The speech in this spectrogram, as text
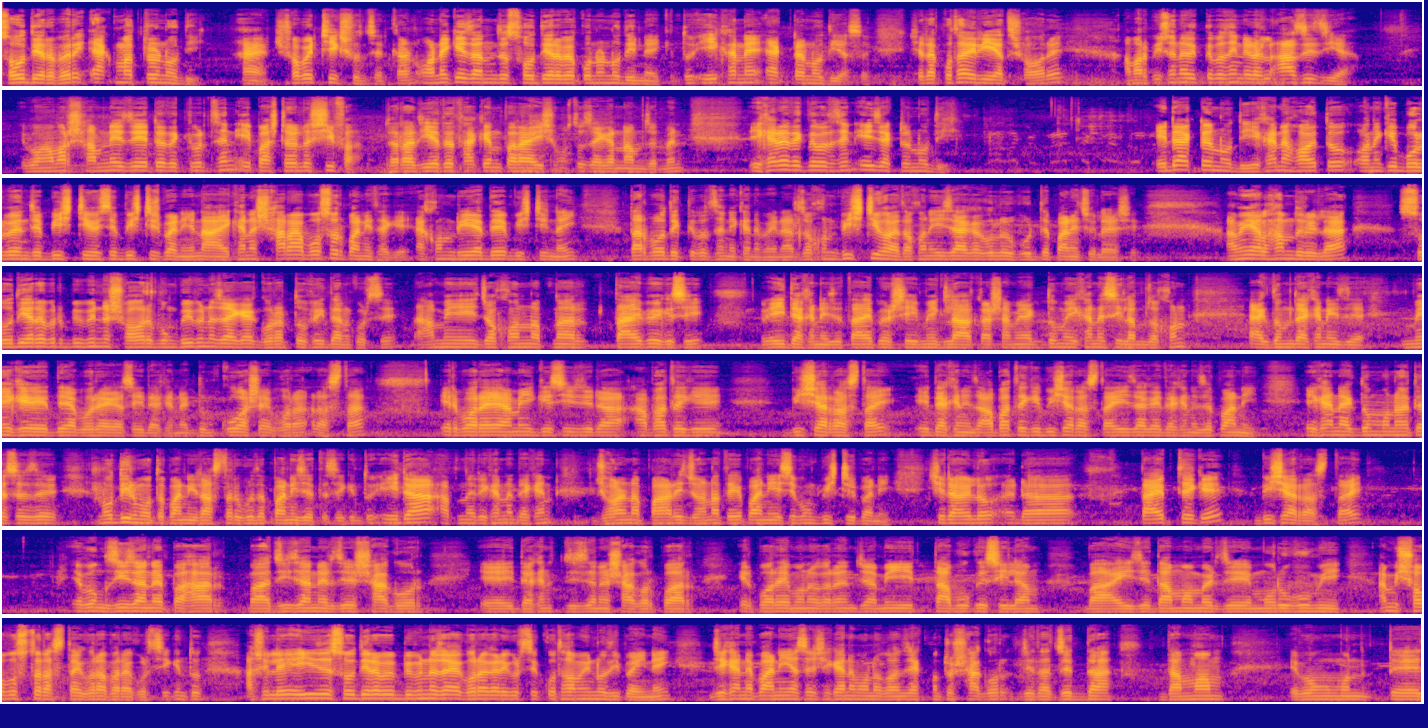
Saudi আরবের একমাত্র নদী। হ্যাঁ সবাই ঠিক শুনছেন, কারণ অনেকেই জানেন যে সৌদি আরবে কোনো নদী নেই, কিন্তু এইখানে একটা নদী আছে। সেটা কোথায়? রিয়াদ শহরে। আমার পিছনে দেখতে পাচ্ছেন এটা হলো আজিজিয়া। এবং আমার সামনে যে এটা দেখতে পাচ্ছেন, এই পাশটা হলো শিফা। যারা রিয়াদে থাকেন, তারা এই সমস্ত জায়গার নাম জানবেন। এখানে দেখতে পাচ্ছেন এই যে একটা নদী। এটা একটা নদী, এখানে হয়তো অনেকে বলবেন যে বৃষ্টি হয়েছে, বৃষ্টির পানি। না, এখানে সারা বছর পানি থাকে। এখন রিয়াদে বৃষ্টি নাই তারপর দেখতে পাচ্ছেন এখানে পানি। আর যখন বৃষ্টি হয়, তখন এই জায়গাগুলোর উপর দিয়ে পানি চলে আসে। আমি আলহামদুলিল্লাহ সৌদি আরবের বিভিন্ন শহর এবং বিভিন্ন জায়গায় ঘোরার তৌফিক দান করছে। আমি যখন আপনার তাইপে গেছি, এই দেখেন এই যে তাইপের সেই মেঘলা আকাশ, আমি একদম এখানে ছিলাম যখন, একদম দেখেন এই যে মেঘে দেয়া ভরে গেছে, এই দেখেন, একদম কুয়াশায় ভরা রাস্তা। এরপরে আমি গেছি যেটা আভা থেকে বিশার রাস্তায়। এই দেখেন যে আভা থেকে বিশার রাস্তায় এই জায়গায় দেখেন যে পানি। এখানে একদম মনে হইতেছে যে নদীর মতো পানি, রাস্তার উপরে পানি যেতেছে কিন্তু এইটা আপনার এখানে দেখেন ঝর্ণা, পাহাড়ি ঝর্ণা থেকে পানি এসে এবং বৃষ্টির পানি। সেটা হলো এটা টাইপ থেকে বিশার রাস্তায় এবং জিজানের পাহাড় বা জিজানের যে সাগর এই দেখেন জিজানের সাগর পার। এরপরে মনে করেন যে আমি তাবুকে ছিলাম বা এই যে দামামের যে মরুভূমি, আমি সমস্ত রাস্তায় ঘোরাফেরা করছি। কিন্তু আসলে এই যে সৌদি আরবে বিভিন্ন জায়গায় ঘোরাঘুরি করছি, কোথাও আমি নদী পাই নাই। যেখানে পানি আছে সেখানে মনে করেন যে একমাত্র সাগর, যেটা জেদ্দা, দাম্মাম এবং মনে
